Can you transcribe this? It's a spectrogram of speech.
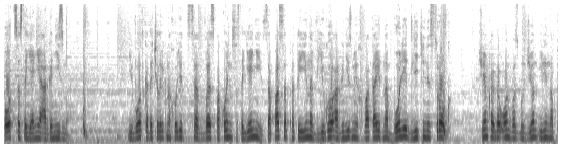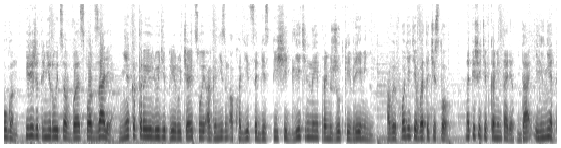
от состояния организма. И вот, когда человек находится в спокойном состоянии, запаса протеина в его организме хватает на более длительный срок, чем когда он возбужден или напуган, или же тренируется в спортзале. Некоторые люди приручают свой организм обходиться без пищи длительные промежутки времени, а вы входите в это число. Напишите в комментариях, да или нет.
